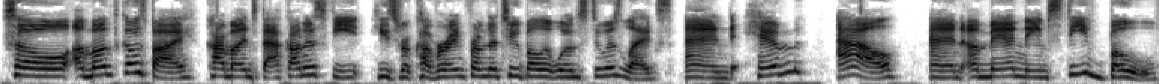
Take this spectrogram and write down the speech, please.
So a month goes by. Carmine's back on his feet. He's recovering from the two bullet wounds to his legs. And him, Al, and a man named Steve Bove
